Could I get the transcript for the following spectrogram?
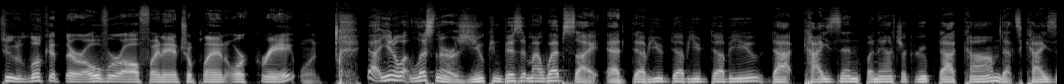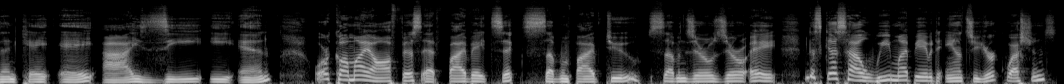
to look at their overall financial plan or create one. Yeah, you know what, listeners, you can visit my website at www.kaizenfinancialgroup.com. That's Kaizen, K A I Z E N. Or call my office at 586 752 7008 and discuss how we might be able to answer your questions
